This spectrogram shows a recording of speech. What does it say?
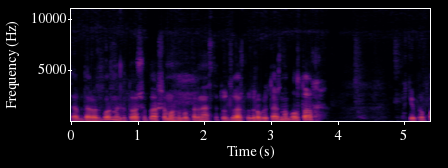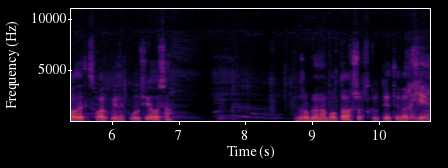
Це буде розборне для того, щоб легше можна було перенести. Тут зверху зроблю теж на болтах. Хотів пропалити сварку і не вийшло. Зроблю на болтах, щоб скрутити верхи.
